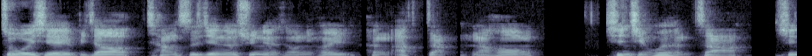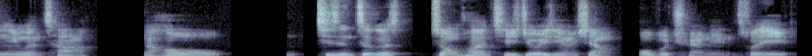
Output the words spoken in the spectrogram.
做一些比较长时间的训练的时候，你会很阿脏，然后心情会很渣，心情会很差，然后其实这个状况其实就已经很像 overtraining，所以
